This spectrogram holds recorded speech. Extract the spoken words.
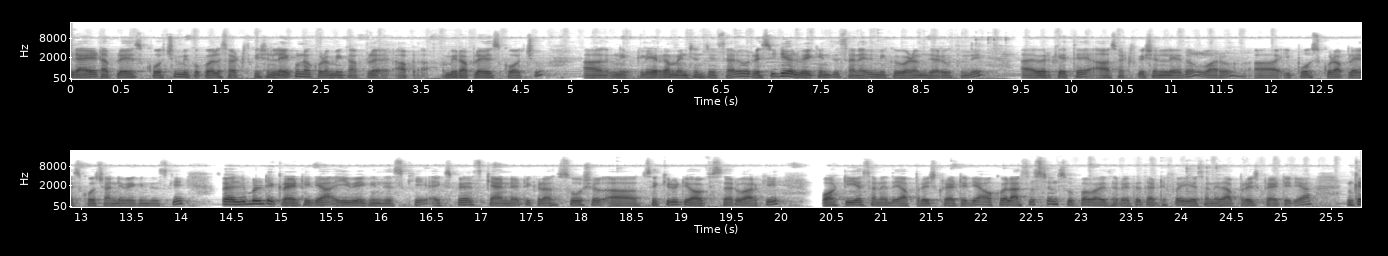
గ్రాడ్యుయేట్ అప్లై చేసుకోవచ్చు. మీకు ఒకవేళ సర్టిఫికేషన్ లేకుండా కూడా మీకు అప్లై మీరు అప్లై చేసుకోవచ్చు. క్లియర్గా మెన్షన్ చేశారు. రెసిడియల్ వేకెన్సీస్ అనేది మీకు ఇవ్వడం జరుగుతుంది. ఎవరికైతే ఆ సర్టిఫికేషన్ లేదో వారు ఈ పోస్ట్ కూడా అప్లై చేసుకోవచ్చు అన్ని వేకెన్సీస్కి సో ఎలిజిబిలిటీ క్రైటీరియా ఈ వేకెన్సీస్కి ఎక్స్పీరియన్స్ క్యాండిడేట్ ఇక్కడ సోషల్ సెక్యూరిటీ ఆఫీసర్ వారికి ఫార్టీ ఇయర్స్ అనేది అప్రేజ్ క్రైటీరియా. ఒకవేళ అసిస్టెంట్ సూపర్వైజర్ అయితే థర్టీ ఫైవ్ ఇయర్స్ అనేది అప్రేజ్ క్రైటీరియా. ఇంకా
